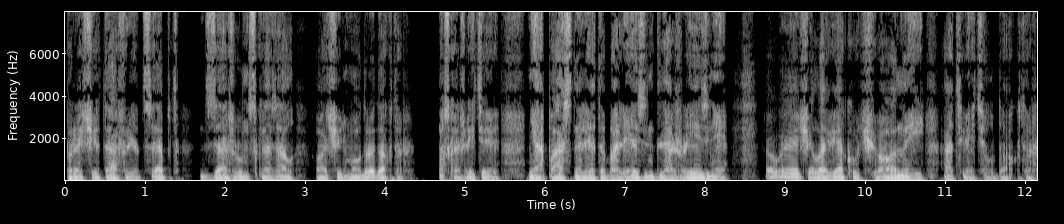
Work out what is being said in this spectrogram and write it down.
Прочитав рецепт, Дзяжун сказал, «Очень мудрый доктор. Но скажите, не опасна ли эта болезнь для жизни? Вы человек ученый, — ответил доктор,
